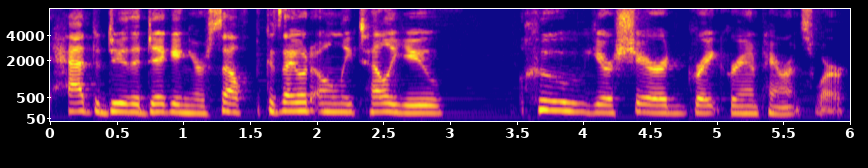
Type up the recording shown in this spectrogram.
had to do the digging yourself because they would only tell you who your shared great grandparents were.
